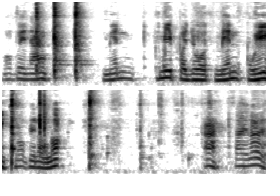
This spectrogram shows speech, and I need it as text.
มาเป็นยังเหม็นมีประโยชน์เหม็นปุ๋ยเนาะพี่น้องเนาะอะใส่เลย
